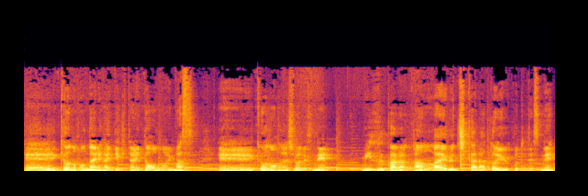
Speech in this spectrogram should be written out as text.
えー今日の本題に入っていきたいと思います、えー今日のお話はですね自ら考える力ということですね。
